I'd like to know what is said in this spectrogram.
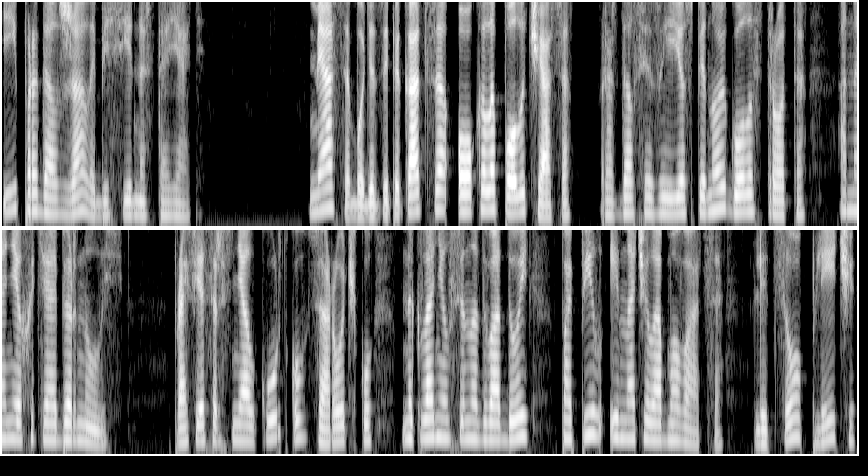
И продолжала бессильно стоять. «Мясо будет запекаться около получаса», — раздался за ее спиной голос Трота. Она нехотя обернулась. Профессор снял куртку, сорочку, наклонился над водой, попил и начал обмываться. Лицо, плечи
